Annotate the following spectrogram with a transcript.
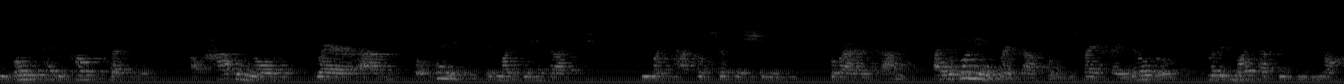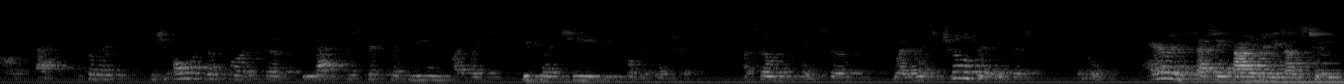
the unintended consequences of having laws where, um, okay, it might mean that we might tackle certain issues around um, cyberbullying, for example, which is very, very noble, but it might have these, these knock-on effects. And so there, we always look for the less restrictive means by which we can achieve these public interests. And so in the case of whether it's children, is it you know parents setting boundaries as to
